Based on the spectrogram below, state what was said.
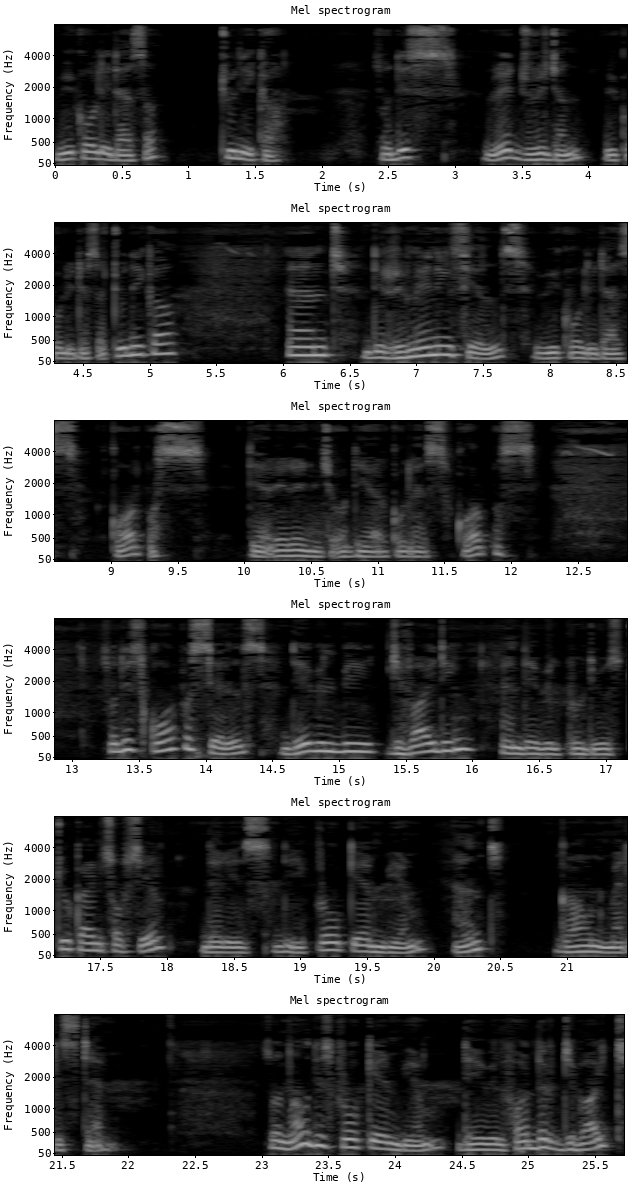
we call it as a tunica. So this red region we call it as a tunica. And the remaining cells we call it as corpus. They are arranged or they are called as corpus. So these corpus cells they will be dividing and they will produce two kinds of cell. There is the procambium and ground meristem so now this procambium they will further divide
